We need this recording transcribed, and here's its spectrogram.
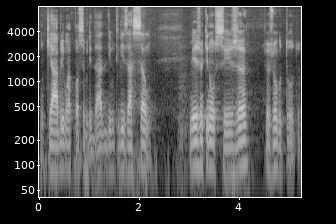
o que abre uma possibilidade de utilização mesmo que não seja o jogo todo.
